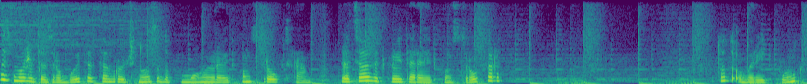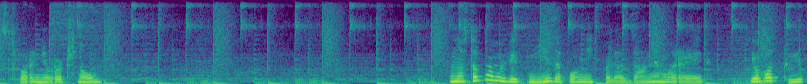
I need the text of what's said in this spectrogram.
ви зможете зробити це вручну за допомогою RAID конструктора. Для цього відкрийте RAID конструктор. Тут оберіть пункт створення вручну. У наступному вікні заповніть поля з даними RAID, його тип,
